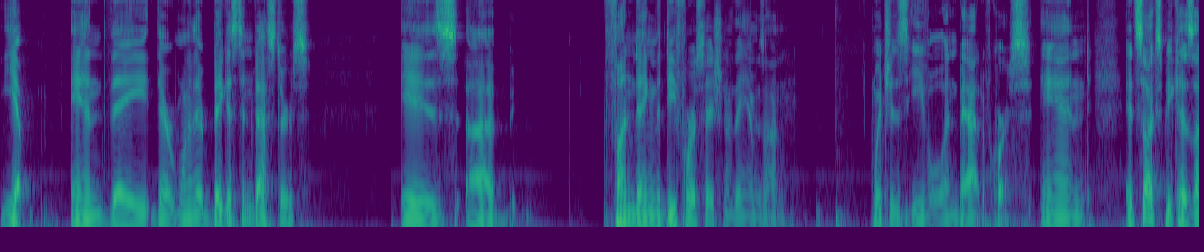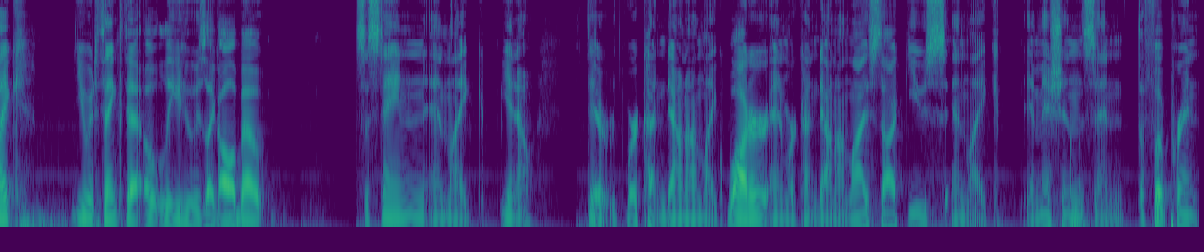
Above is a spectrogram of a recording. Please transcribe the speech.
Yep. And they they're one of their biggest investors is uh, funding the deforestation of the Amazon, which is evil and bad, of course. And it sucks because like you would think that Oatly, who is like all about sustain and like you know they're we're cutting down on like water and we're cutting down on livestock use and like emissions and the footprint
